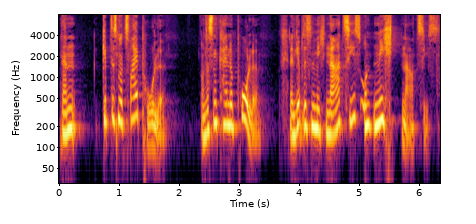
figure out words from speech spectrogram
dann gibt es nur zwei Pole. Und das sind keine Pole. Dann gibt es nämlich Nazis und Nicht-Nazis.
